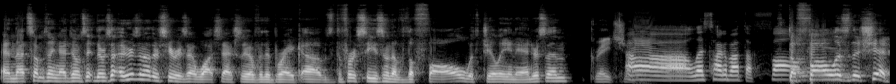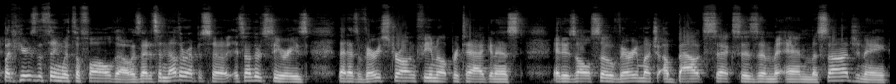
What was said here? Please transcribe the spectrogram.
And that's something I don't say. There's a, here's another series I watched actually over the break. Uh, it was the first season of The Fall with Gillian Anderson. Great show. Oh, let's talk about the fall. The Fall is the shit. But here's the thing with The Fall, though, is that it's another episode, it's another series that has a very strong female protagonist. It is also very much about sexism and misogyny.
